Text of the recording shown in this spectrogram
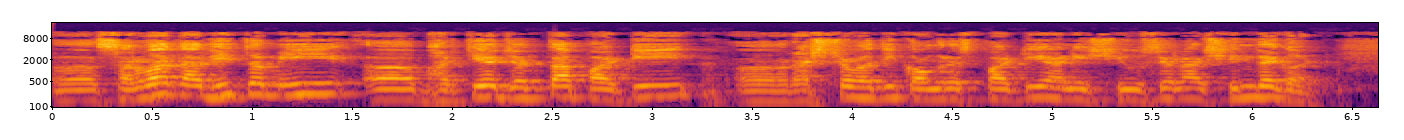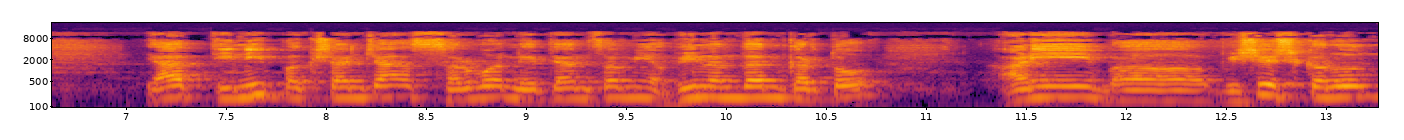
सर्वात आधी तर मी Bharatiya Janata party Rashtrawadi Congress party आणि शिवसेना शिंदे गट या तिन्ही पक्षांच्या सर्व नेत्यांचं मी अभिनंदन करतो. आणि विशेष करून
